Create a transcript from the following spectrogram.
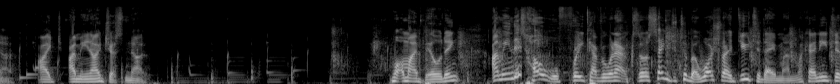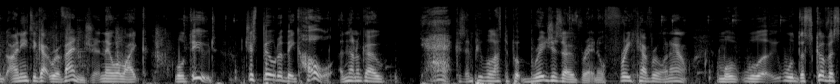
know. I, I mean, I just know. What am I building? I mean, this hole will freak everyone out. Because I was saying to Tubbo, what should I do today, man? Like, I need to, I need to get revenge. And they were like, well, dude, just build a big hole. And then I go, yeah, because then people have to put bridges over it, and it'll freak everyone out. And we'll, we'll, we'll discover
